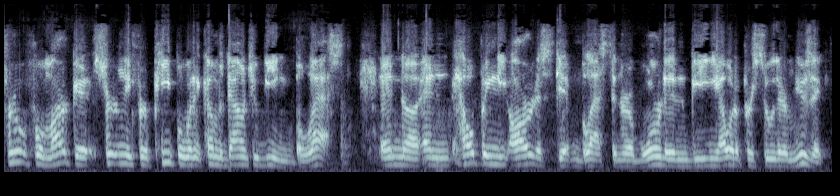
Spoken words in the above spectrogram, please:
fruitful market, certainly for people when it comes down to being blessed and uh, and helping the artists get blessed and rewarded and being able to pursue their music.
